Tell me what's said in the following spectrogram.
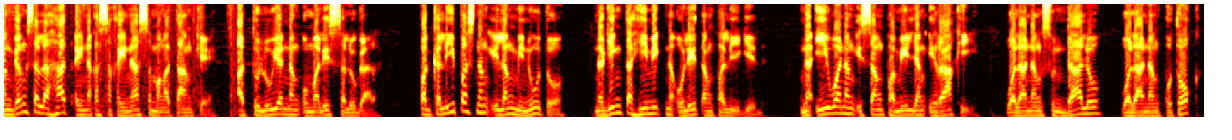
hanggang sa lahat ay nakasakay na sa mga tangke at tuluyan ng umalis sa lugar. Pagkalipas ng ilang minuto, naging tahimik na ulit ang paligid. Naiwan ang isang pamilyang Iraqi, wala ng sundalo, wala ng putok.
